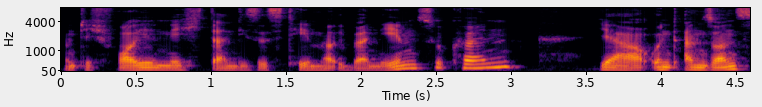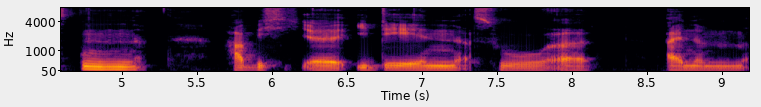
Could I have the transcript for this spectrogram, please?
und ich freue mich, dann dieses Thema übernehmen zu können. Ja, und ansonsten habe ich äh, Ideen zu äh, einem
